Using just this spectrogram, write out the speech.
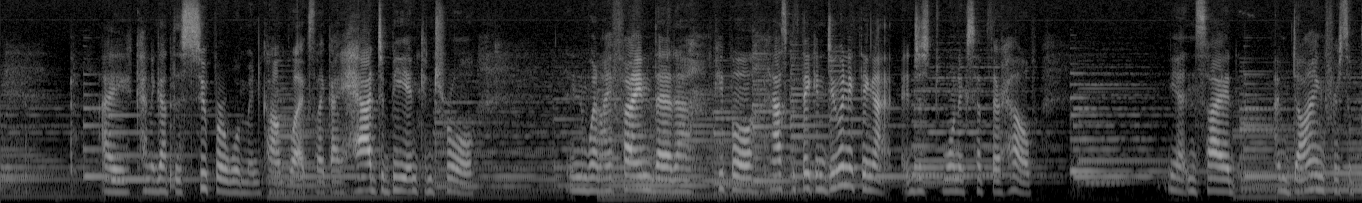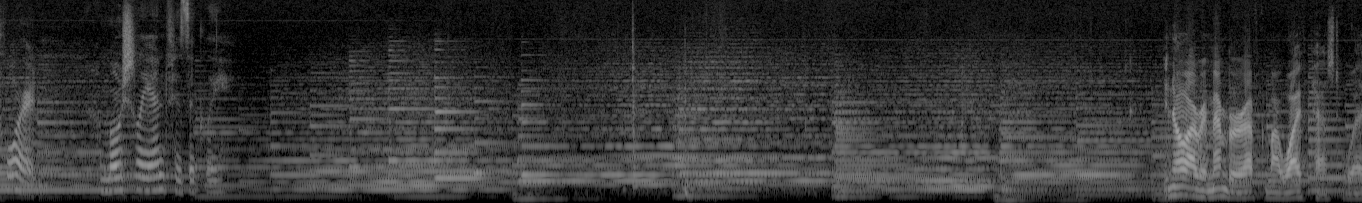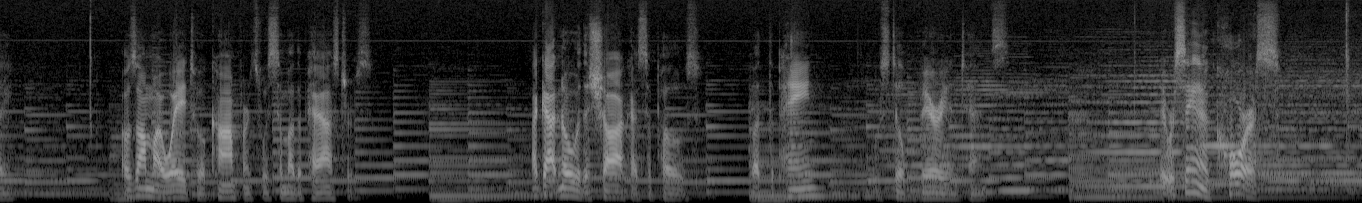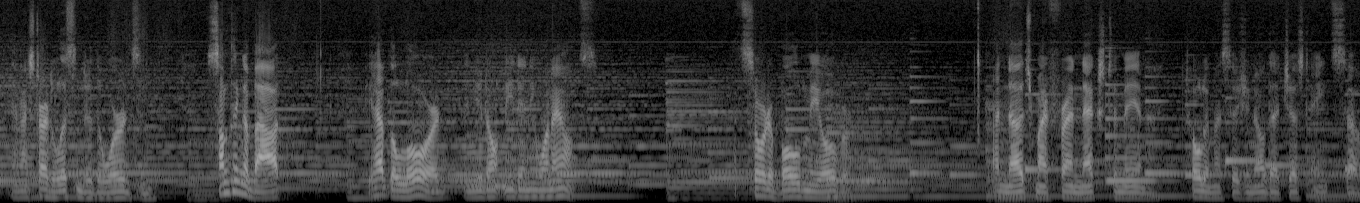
I kind of got this superwoman complex, like I had to be in control. And when I find that uh, people ask if they can do anything, I, I just won't accept their help. Yet inside, I'm dying for support, emotionally and physically. You know, I remember after my wife passed away, I was on my way to a conference with some other pastors. I'd gotten over the shock, I suppose, but the pain was still very intense. They were singing a chorus, and I started to listen to the words, and something about if you have the Lord, then you don't need anyone else. That sort of bowled me over. I nudged my friend next to me, and I told him, I said, you know, that just ain't so.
